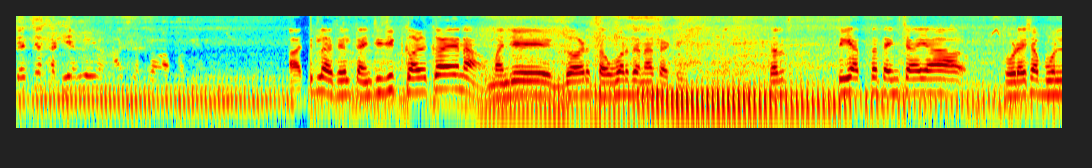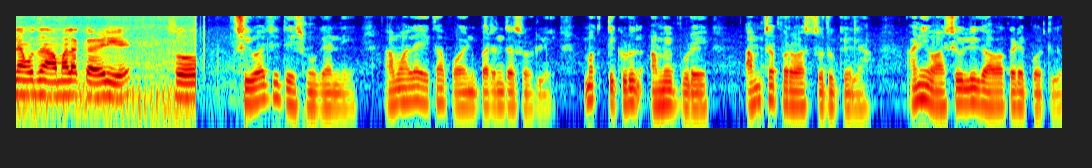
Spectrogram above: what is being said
त्याच्यासाठी आम्ही हा शब्द वापरला ऐकलं असेल त्यांची जी कळकळ आहे ना म्हणजे गड संवर्धनासाठी तर ती आत्ता त्यांच्या या थोड्याशा बोलण्यामधून आम्हाला कळली आहे. सो शिवाजी देशमुख यांनी आम्हाला एका पॉईंटपर्यंत सोडले. मग तिकडून आम्ही पुढे आमचा प्रवास सुरू केला. आणि वाशिवली गावाकडे पोचलो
